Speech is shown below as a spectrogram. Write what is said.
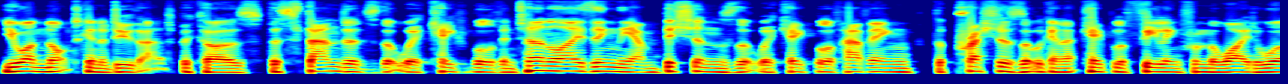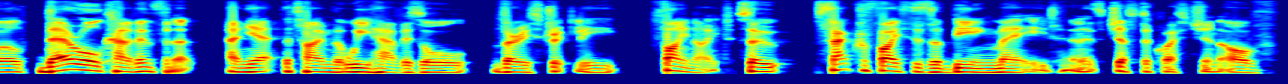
you are not going to do that because the standards that we're capable of internalizing, the ambitions that we're capable of having, the pressures that we're going to capable of feeling from the wider world, they're all kind of infinite. And yet the time that we have is all very strictly finite. So sacrifices are being made and it's just a question of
